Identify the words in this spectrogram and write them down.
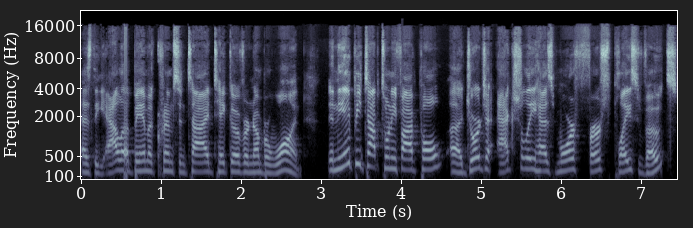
as the Alabama Crimson Tide take over number one. In the AP Top 25 poll, uh, Georgia actually has more first place votes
